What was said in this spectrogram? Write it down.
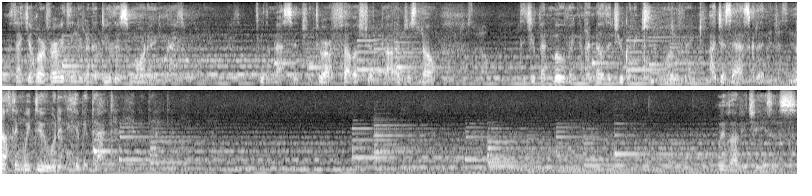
I Thank you, Lord, for everything you're going to do this morning through the message and through our fellowship, God. I just know you've been moving, and I know that you're going to keep moving. I just ask that nothing we do would inhibit that. We love you, Jesus.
